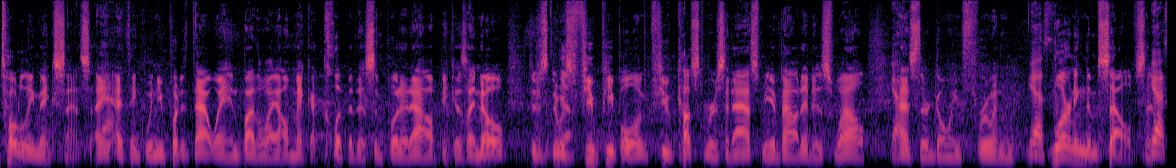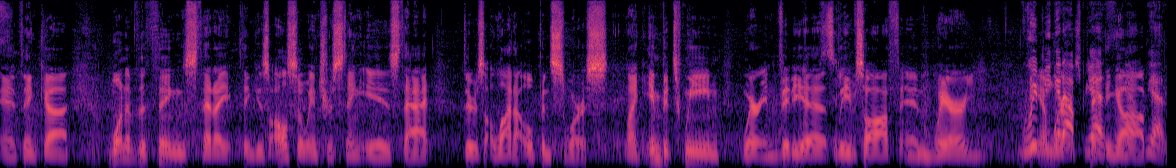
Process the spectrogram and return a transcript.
totally makes sense. Yeah. I, I, think when you put it that way, and by the way, I'll make a clip of this and put it out because I know there's, there was yeah. few people, a few customers that asked me about it as well yeah. as they're going through and yes. learning themselves. And yes. I think uh, one of the things that I think is also interesting is that there's a lot of open source, like in between where NVIDIA leaves off and where we VMware pick is picking yes, up. Yes.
